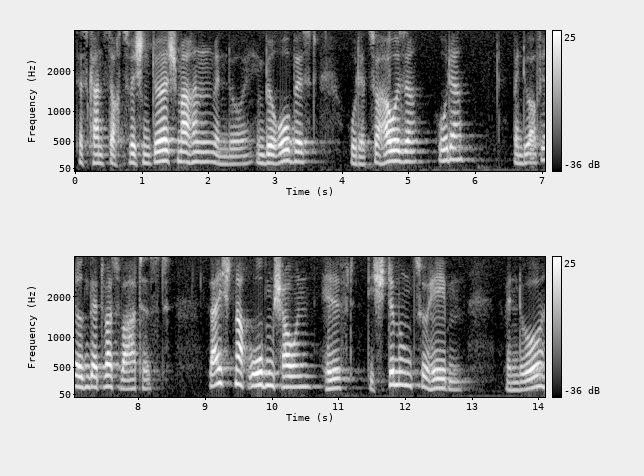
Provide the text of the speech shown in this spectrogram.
Das kannst du auch zwischendurch machen, wenn du im Büro bist oder zu Hause oder wenn du auf irgendetwas wartest. Leicht nach oben schauen hilft, die Stimmung zu heben. Wenn du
